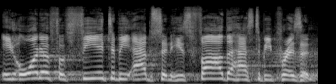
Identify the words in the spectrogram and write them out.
in order for fear to be absent, his father has to be present.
